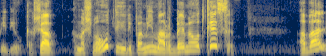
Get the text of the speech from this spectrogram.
בדיוק. עכשיו, המשמעות היא לפעמים הרבה מאוד כסף, אבל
